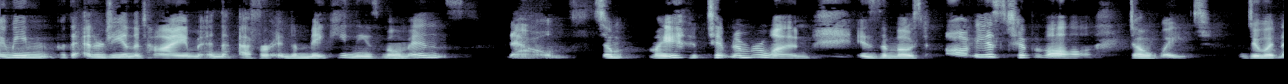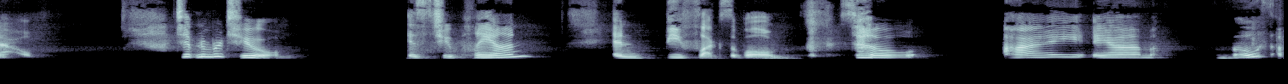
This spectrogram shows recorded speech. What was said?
I mean put the energy and the time and the effort into making these moments now. So my tip number one is the most obvious tip of all don't wait, do it now. Tip number two is to plan and be flexible. So I am both a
